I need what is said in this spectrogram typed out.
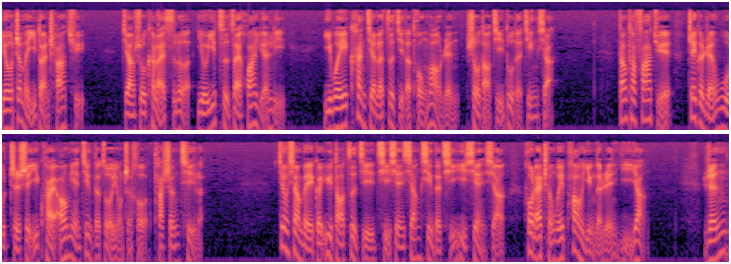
有这么一段插曲，讲述克莱斯勒有一次在花园里，以为看见了自己的同貌人，受到极度的惊吓。当他发觉这个人物只是一块凹面镜的作用之后，他生气了。就像每个遇到自己起先相信的奇异现象，后来成为泡影的人一样，人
